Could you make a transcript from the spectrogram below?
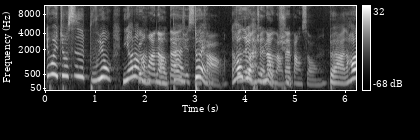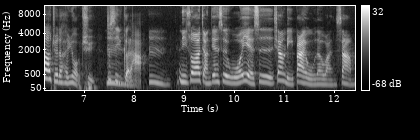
因为就是不用，你要让脑脑袋去思考，然后就完全让脑袋放松。对啊，然后要觉得很有趣，这是一个啦。嗯，你说要讲电视，我也是。像礼拜五的晚上，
